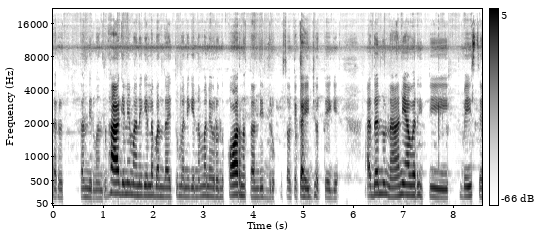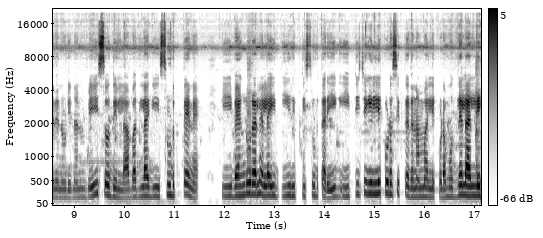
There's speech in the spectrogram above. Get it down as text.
ತರ ತಂದಿರುವಂಥದ್ದು. ಹಾಗೆಯೇ ಮನೆಗೆಲ್ಲ ಬಂದಾಯಿತು. ಮನೆಗೆ ನಮ್ಮ ಮನೆಯವರೊಂದು ಕಾರ್ನ್ ತಂದಿದ್ದರು ಸೌತೆಕಾಯಿ ಜೊತೆಗೆ. ಅದನ್ನು ನಾನು ಯಾವ ರೀತಿ ಬೇಯಿಸ್ತೇನೆ ನೋಡಿ, ನಾನು ಬೇಯಿಸೋದಿಲ್ಲ. ಬದಲಾಗಿ ಸುಡ್ತೇನೆ. ಈ ಬೆಂಗಳೂರಲ್ಲೆಲ್ಲ ಈ ರೀತಿ ಸುಡ್ತಾರೆ. ಈಗ ಇತ್ತೀಚೆಗೆ ಇಲ್ಲಿ ಕೂಡ ಸಿಗ್ತದೆ, ನಮ್ಮಲ್ಲಿ ಕೂಡ. ಮೊದಲೆಲ್ಲ ಅಲ್ಲಿ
